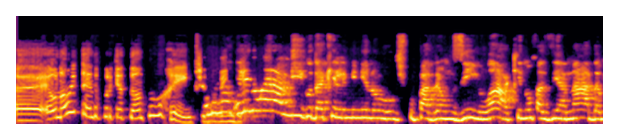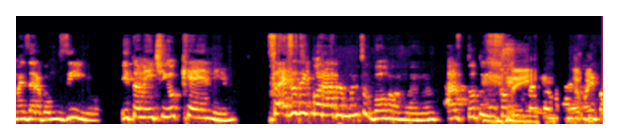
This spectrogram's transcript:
É, eu não entendo por que tanto hate. Ele não, ele não, era amigo daquele menino, tipo, padrãozinho lá, que não fazia nada, mas era bonzinho. E também tinha o Kenny. Essa temporada é muito boa, mano. Todo mundo, todo Sim, mundo é muito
